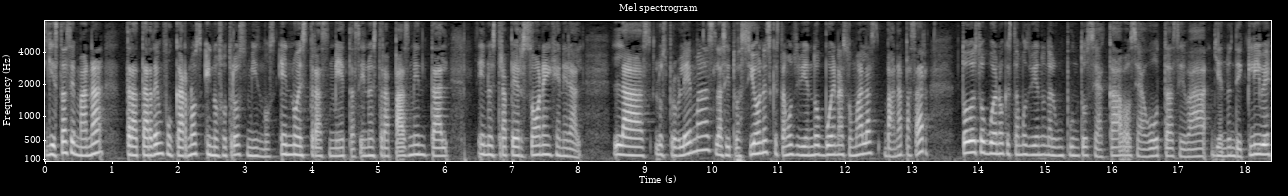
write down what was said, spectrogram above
Y esta semana tratar de enfocarnos en nosotros mismos, en nuestras metas, en nuestra paz mental, en nuestra persona en general las, los problemas, las situaciones que estamos viviendo, buenas o malas, van a pasar. Todo eso bueno que estamos viviendo en algún punto se acaba o se agota, se va yendo en declive.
